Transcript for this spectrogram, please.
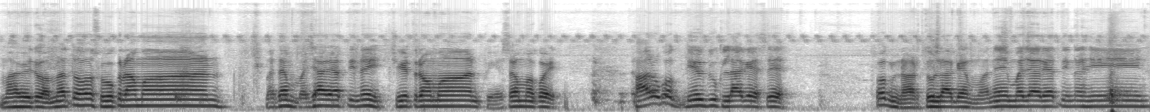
મારે તો હમણાં તો છોકરામાં બધા મજા આવતી નહીં ચિત્રમાં ભેસામાં કોઈ. સારું કોઈક દેવ દુઃખ લાગે છે. કોઈક નડતું લાગે, મને મજા રહેતી નહીં.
